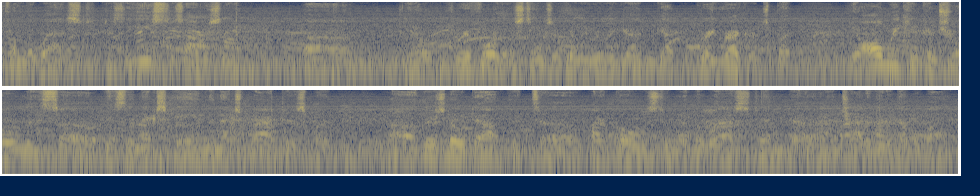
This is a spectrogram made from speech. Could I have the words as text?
from the West because the East is obviously, uh, you know, three or four of those teams are really, really good and got great records. But you know, all we can control is uh, is the next game, the next practice. But uh, there's no doubt that uh, our goal is to win the West and, and try to get a double bye.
